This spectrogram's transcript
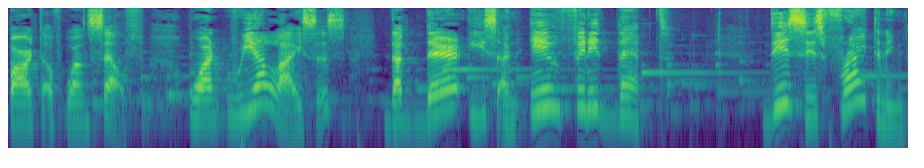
part of oneself. One realizes that there is an infinite depth. This is frightening.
